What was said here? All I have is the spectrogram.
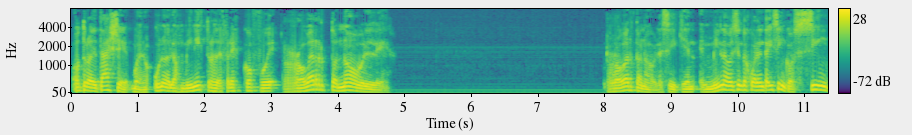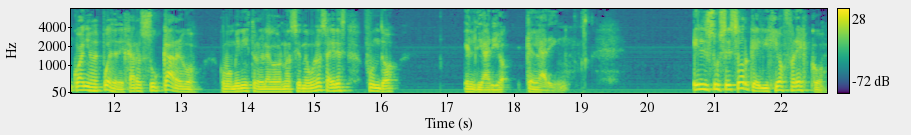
Otro detalle, bueno, uno de los ministros de Fresco fue Roberto Noble. Roberto Noble, sí, quien en 1945, cinco años después de dejar su cargo como ministro de la Gobernación de Buenos Aires, fundó el diario Clarín. El sucesor que eligió Fresco,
